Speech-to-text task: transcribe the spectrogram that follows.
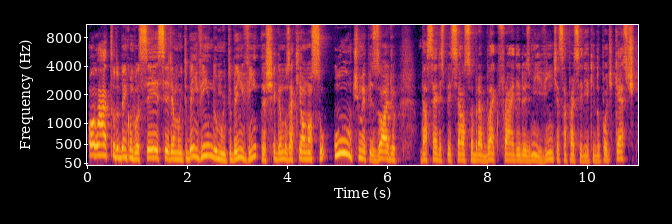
Olá, tudo bem com você? Seja muito bem-vindo, muito bem-vinda. Chegamos aqui ao nosso último episódio da série especial sobre a Black Friday 2020, essa parceria aqui do podcast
